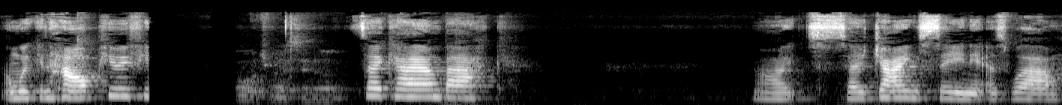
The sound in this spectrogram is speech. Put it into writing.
and we can help you if you. It's okay, I'm back. Right, so Jane's seen it as well.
